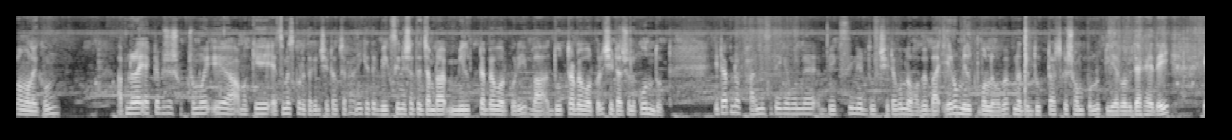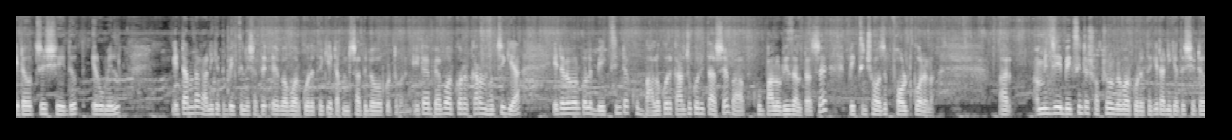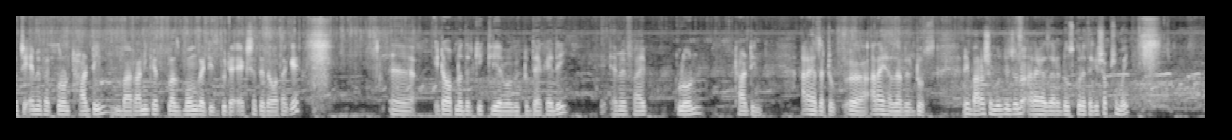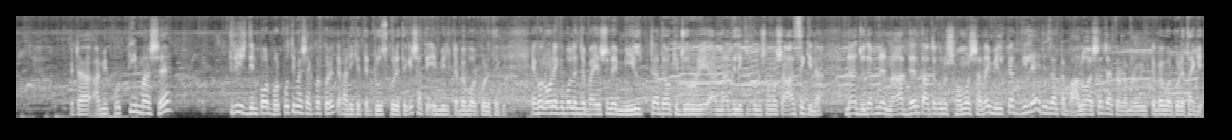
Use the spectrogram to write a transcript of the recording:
আসসালামু আলাইকুম। আপনারা একটা বিষয় সবসময় আমাকে এস এম এস করে থাকেন, সেটা হচ্ছে রানীক্ষেতের ভ্যাকসিনের সাথে যে আমরা মিল্কটা ব্যবহার করি বা দুধটা ব্যবহার করি, সেটা আসলে কোন দুধ? এটা আপনার ফার্মেসি থেকে বললে ভ্যাকসিনের দুধ সেটা বললে হবে বা এরো মিল্ক বললে হবে। আপনাদের দুধটা আজকে সম্পূর্ণ ক্লিয়ারভাবে দেখায় দেই। এটা হচ্ছে সেই দুধ এরো মিল্ক এটা আমরা রানীক্ষেতের ভ্যাকসিনের সাথে ব্যবহার করে থাকি, এটা আপনার সাথে ব্যবহার করতে পারেন। এটা ব্যবহার করার কারণ হচ্ছে গিয়া, এটা ব্যবহার করলে ভ্যাকসিনটা খুব ভালো করে কার্যকারিতা আসে বা খুব ভালো রেজাল্ট আসে ভ্যাকসিন সহজে ফল্ট করে না। আর আমি যে ভ্যাকসিনটা সবসময় ব্যবহার করে থাকি রানিক্যাতে সেটা হচ্ছে এম এফ কোরন থার্টিন বা রানিক্যাত প্লাস বঙ্গাইটিস দুটো একসাথে দেওয়া থাকে। এটাও আপনাদেরকে ক্লিয়ারভাবে একটু দেখাই দেই। M A five clone thirteen আড়াই হাজার আড়াই হাজারের ডোজ আমি বারোশো মুরগির জন্য আড়াই হাজারের ডোজ করে থাকি সবসময়। এটা আমি প্রতি মাসে ত্রিশ দিন পর পর, প্রতি মাসে একবার করে রানী রানীক্ষেতের ডোজ করে থাকি, সাথে এই মিল্কটা ব্যবহার করে থাকি। এখন অনেকে বলেন যে, ভাই, আসলে মিল্কটা দেওয়া কি জরুরি? আর না দিলে কি কোনো সমস্যা আছে কি না না যদি আপনি না দেন তাতে কোনো সমস্যা নাই। মিল্কটা দিলে রেজাল্টটা ভালো আসে, যার কারণে আমরা মিল্কটা ব্যবহার করে থাকি।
